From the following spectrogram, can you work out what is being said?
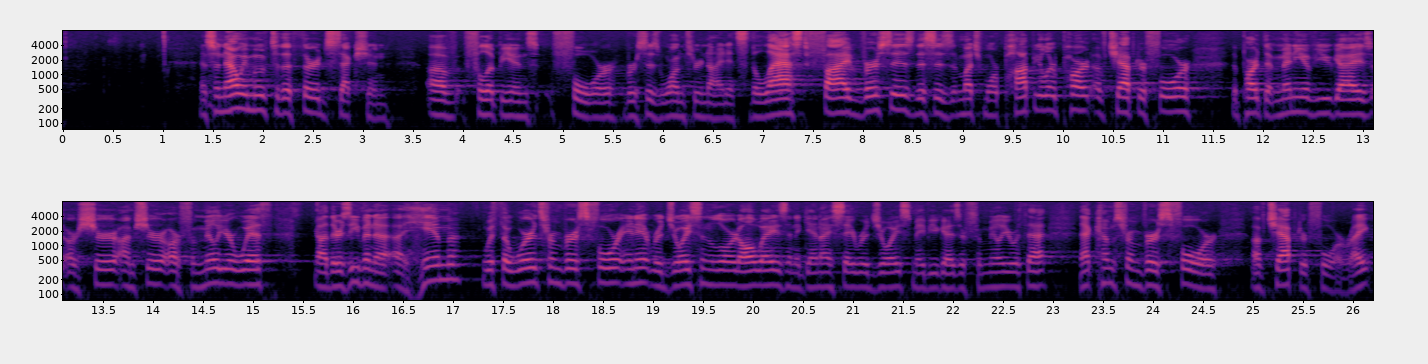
And so now we move to the third section of Philippians 4, verses 1 through 9. It's the last five verses. This is a much more popular part of chapter 4, the part that many of you guys are sure, I'm sure, are familiar with. Uh, there's even a, a, hymn with the words from verse 4 in it Rejoice in the Lord always. And again, I say rejoice. Maybe you guys are familiar with that. That comes from verse 4 of chapter 4, right?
